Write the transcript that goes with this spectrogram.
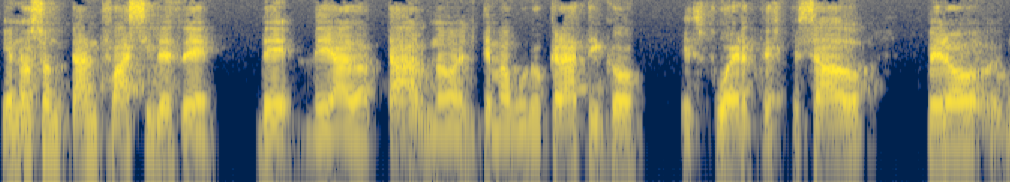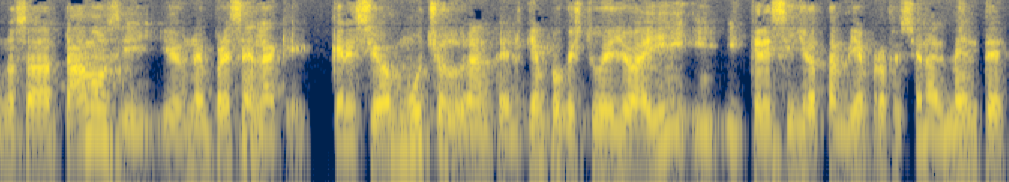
que no son tan fáciles de, de, adaptar, ¿no? El tema burocrático es fuerte, es pesado, pero nos adaptamos y, es una empresa en la que creció mucho durante el tiempo que estuve yo ahí y, crecí yo también profesionalmente.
